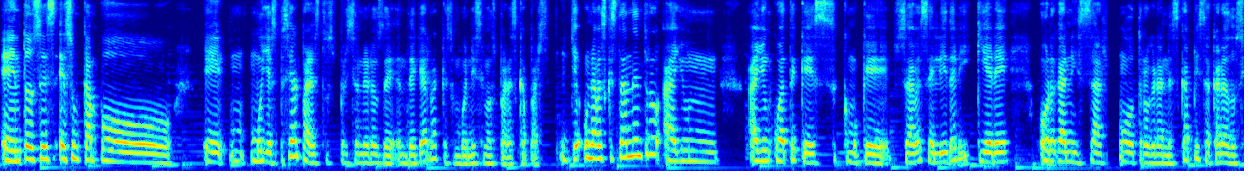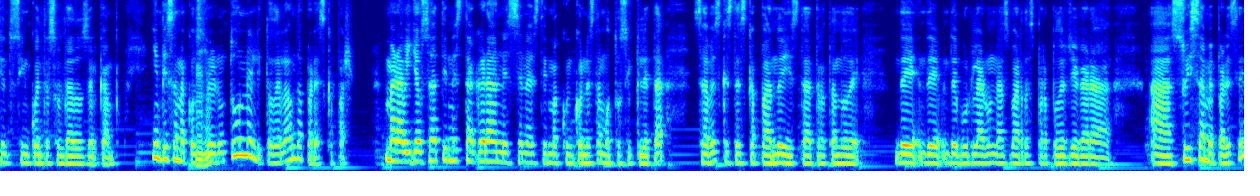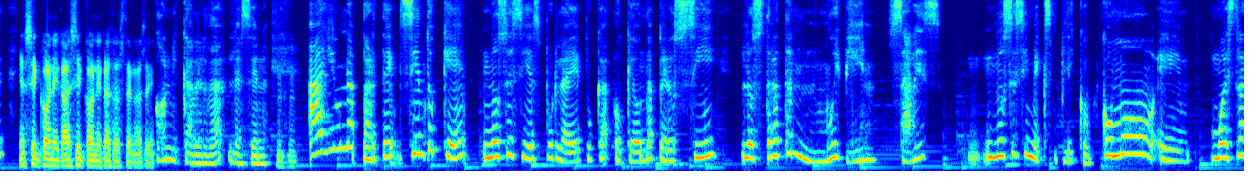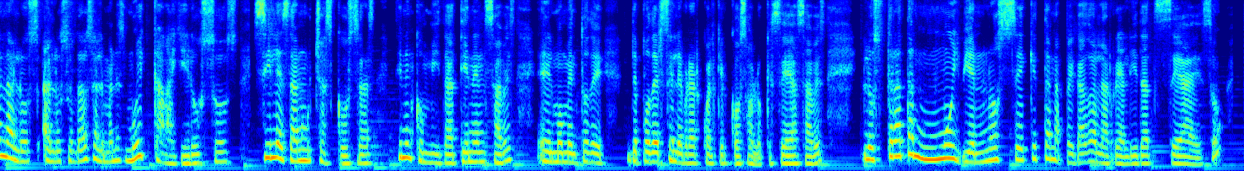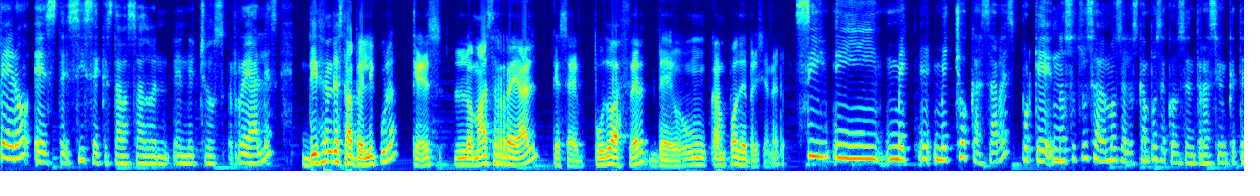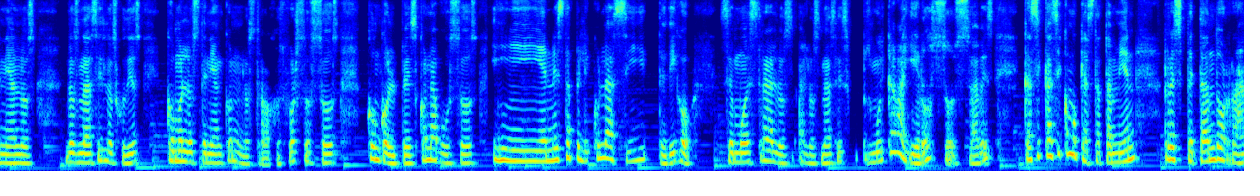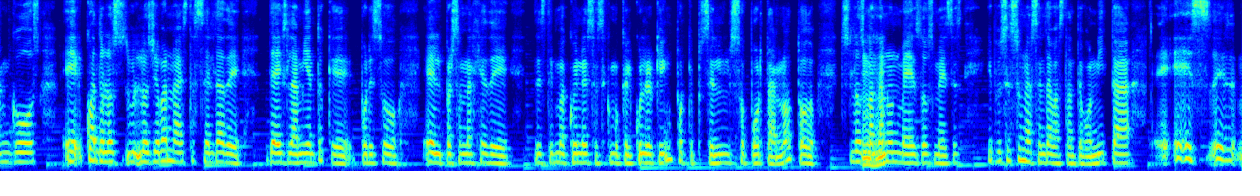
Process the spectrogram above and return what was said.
Entonces es un campo eh, muy especial para estos prisioneros de, guerra que son buenísimos para escaparse. una vez que están dentro, hay un, hay un cuate que es como que, ¿sabes?, el líder y quiere organizar otro gran escape y sacar a 250 soldados del campo. Y empiezan a construir un túnel y toda la onda para escapar. Maravillosa, tiene esta gran escena de Steve McQueen con esta motocicleta, sabes que está escapando y está tratando de, de, de, burlar unas bardas para poder llegar a, a Suiza, me parece. Es icónica, es icónica esa escena, sí. Icónica, ¿verdad? La escena. Hay una parte, siento que, no sé si es por la época o qué onda, pero sí los tratan muy bien, ¿sabes? No sé si me explico. ¿Cómo eh, muestran a los, a los soldados alemanes muy caballerosos? Sí les dan muchas cosas, tienen comida, tienen, ¿sabes? El momento de, de poder celebrar cualquier cosa o lo que sea, ¿sabes? Los tratan muy bien. No sé qué tan apegado a la realidad sea eso, pero este sí sé que está basado en, en, hechos reales. Dicen de esta película que es lo más real que se pudo hacer de un campo de prisioneros. Sí, y me, me, choca, ¿sabes? Porque nosotros sabemos de los campos de concentración que tenían los, los nazis, los judíos, cómo los tenían con los trabajos forzosos, con golpes, con abusos. Y en esta película sí, te digo, se muestra a los, a los nazis pues, muy caballerosos, ¿sabes? Casi, casi como que hasta también respetando rangos, eh, cuando los, los, llevan a esta celda de, de, aislamiento, que por eso el personaje de, de, Steve McQueen es así como que el Cooler King, porque pues él soporta, ¿no? Todo. Entonces los mandan un mes, dos meses, y pues es una celda bastante bonita. E, es, es,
